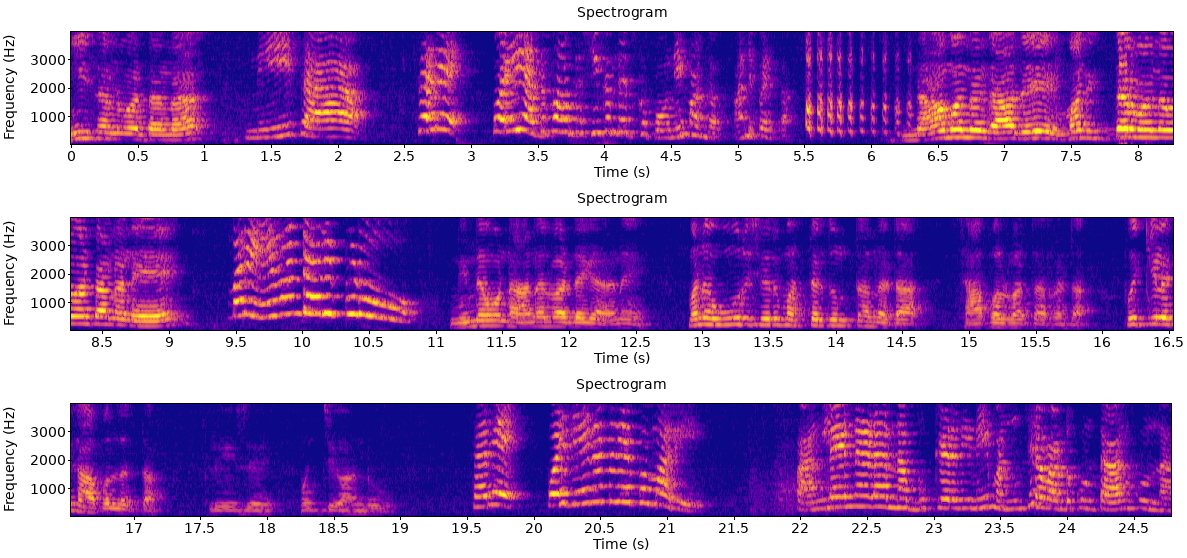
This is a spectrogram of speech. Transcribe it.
నీసు అనమాటన్నా నీసా? సరే పోయి అర్ధ పావుతో చికెన్ తెచ్చుకోపో నీ మందం అని పెడతా. నా మందం కాదే మన ఇద్దరు మందం అంటాననే. మరి ఏమంటారు ఇప్పుడు? నిన్న ఉన్న ఆనలు పడ్డాయి కదనే. మన ఊరు చెరువు మత్తరి తుంపుతుందట చేపలు పడతారట. పొక్కిలే చేపలు తెస్తా ప్లీజే మంచిగా అండు సరే పోయి దేనన్న తెప్ప మరి. పని లేనాడా నా బుక్కెడ తిని మంచిగా వండుకుంటా అనుకున్నా.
